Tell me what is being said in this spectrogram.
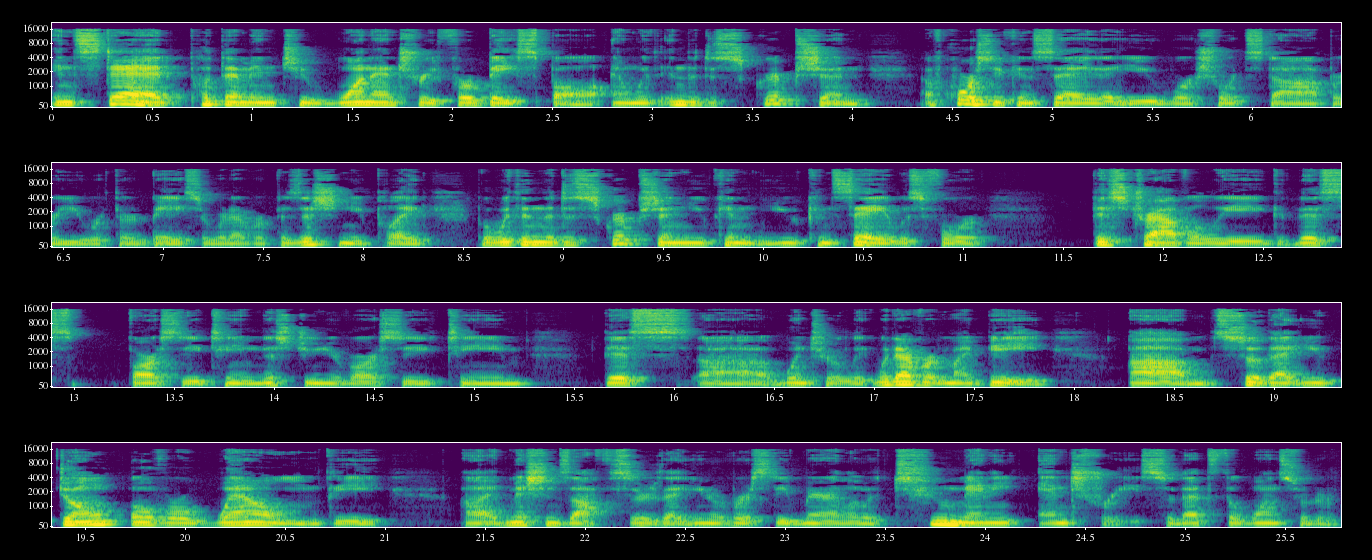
Instead, put them into one entry for baseball. And within the description, of course, you can say that you were shortstop or you were third base or whatever position you played. But within the description, you can you can say it was for this travel league, this varsity team, this junior varsity team, this uh, winter league, whatever it might be, um, so that you don't overwhelm the uh, admissions officers at University of Maryland with too many entries. So that's the one sort of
